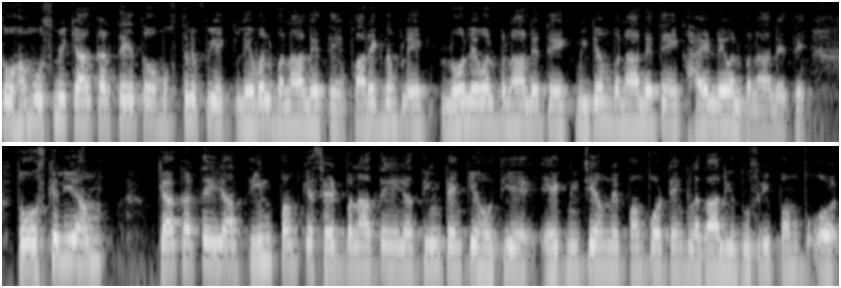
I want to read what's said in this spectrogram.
तो हम उसमें क्या करते हैं तो मुख्तलिफ़ एक लेवल बना लेते हैं। फॉर एग्ज़ाम्पल एक लो लेवल बना लेते हैं, एक मीडियम बना लेते हैं, एक हाई लेवल बना लेते हैं। तो उसके लिए हम क्या करते हैं, यहाँ तीन पंप के सेट बनाते हैं, या तीन टैंकें होती है। एक नीचे हमने पंप और टैंक लगा ली, दूसरी पंप और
